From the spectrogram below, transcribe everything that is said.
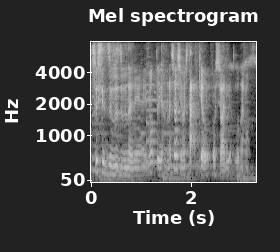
そしてズブズブな恋愛もという話をしました。今日ご視聴ありがとうございます。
